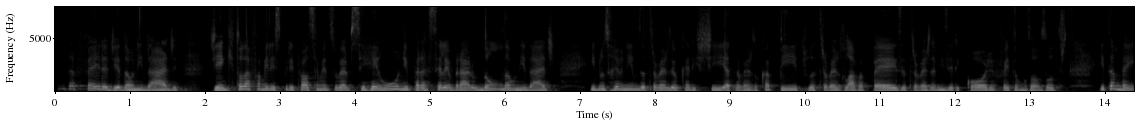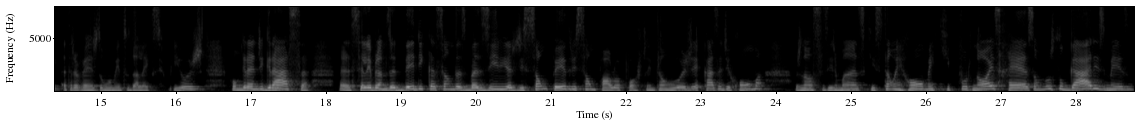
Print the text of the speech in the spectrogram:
Quinta-feira, dia da unidade, dia em que toda a família espiritual Sementes do Verbo se reúne para celebrar o dom da unidade e nos reunimos através da Eucaristia, através do capítulo, através do lava-pés, através da misericórdia feita uns aos outros e também através do momento da Alexio. E hoje, com grande graça, uh, celebramos a dedicação das basílias de São Pedro e São Paulo Apóstolo. Então, hoje é Casa de Roma, as nossas irmãs que estão em Roma e que por nós rezam nos lugares mesmo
